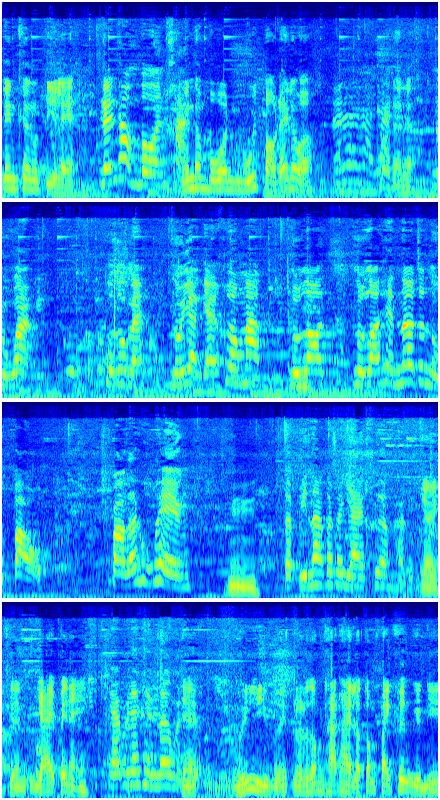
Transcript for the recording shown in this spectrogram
เล่นเครื่องดนตรีอะไรอะเล่นทอมโบนค่ะเล่นทำโบนอุ้ยเป่าได้แล้วเหรอได้เป่าได้แล้ว หนูอะคุณรู้ไหมหนูอยากย้ายเครื่องมาก หนูรอหนูรอเทรนเนอร์จนหนูเป่า เป่าได้ทุกเพลง อืมแต่ปีหน้าก็จะย้ายเครื่องค่ะทุกคนย้ายเครื่องย้ายไปไหนย้ายไปเล่นเทรนเนอร์เหมือนย้ายเดิมเฮ้ยเราต้องท้าทายเราต้องไปเครื่องอื่นที่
